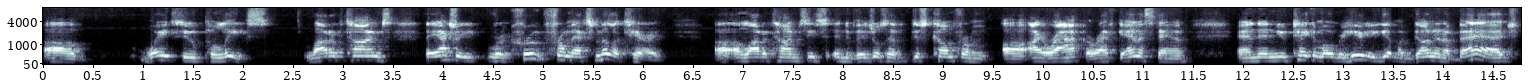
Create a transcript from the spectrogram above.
uh, way to police. A lot of times they actually recruit from ex military. Uh, a lot of times these individuals have just come from uh, Iraq or Afghanistan. And then you take them over here, you give them a gun and a badge,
